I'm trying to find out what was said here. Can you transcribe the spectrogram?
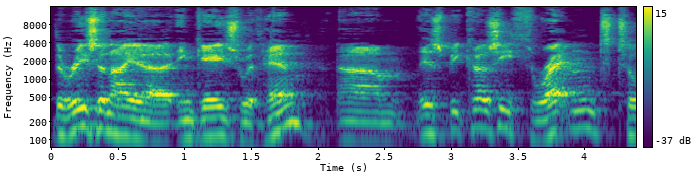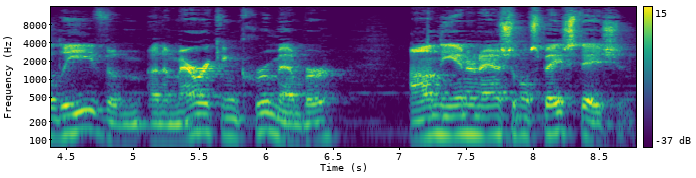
the reason I uh, engaged with him um, is because he threatened to leave a, an American crew member on the International Space Station,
